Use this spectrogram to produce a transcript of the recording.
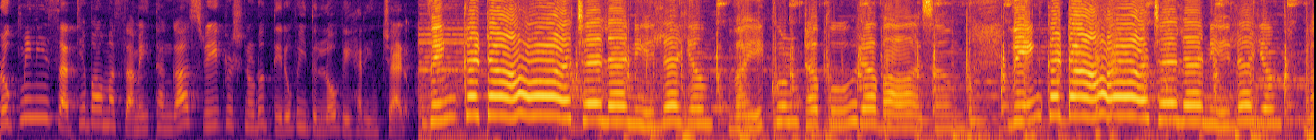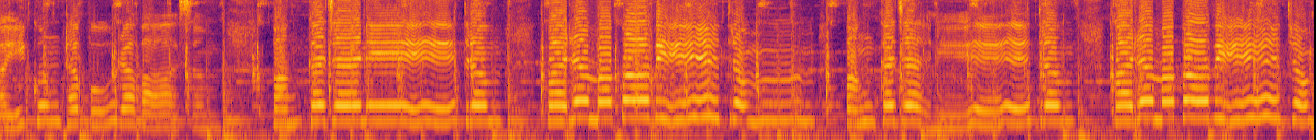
రుక్మిణి సత్యభామ సమేతంగా శ్రీకృష్ణుడు తిరువీధుల్లో విహరించాడు. వెంకటాచల నిలయం వైకుంఠపురవాసం. వెంకటాచల నిలయం వైకుంఠపురవాసం. పంకజనేత్రం పరమ పవిత్రం పంకజనేత్రం పరమ పవిత్రం.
